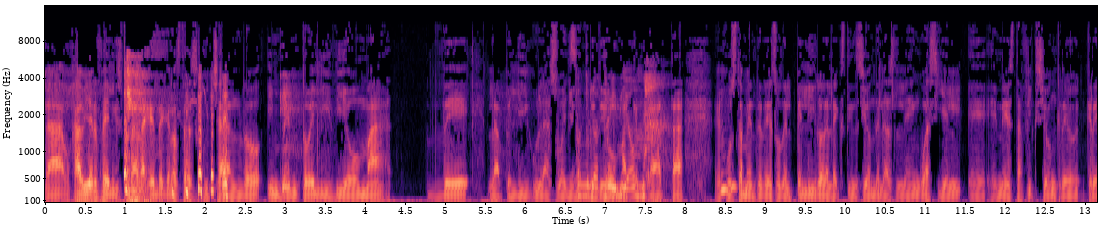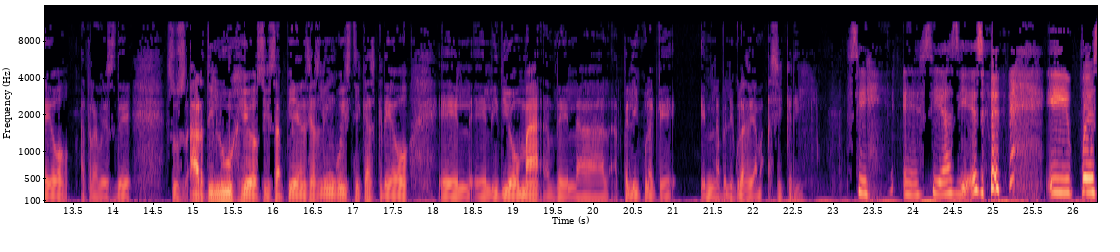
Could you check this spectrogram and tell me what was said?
Ah, Javier Félix, para la gente que nos está escuchando, inventó el idioma de la película Sueño en otro, idioma, idioma. que trata eh, justamente de eso, del peligro de la extinción de las lenguas y él eh, en esta ficción creó, creó, a través de sus artilugios y sapiencias lingüísticas, creó el, el idioma de la, la película que en la película se llama Sicril. Sí, eh, sí, así es. y pues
